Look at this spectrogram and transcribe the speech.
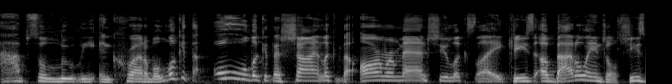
absolutely incredible. Look at the oh look at the shine. Look at the armor man. She looks like she's a battle angel. She's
